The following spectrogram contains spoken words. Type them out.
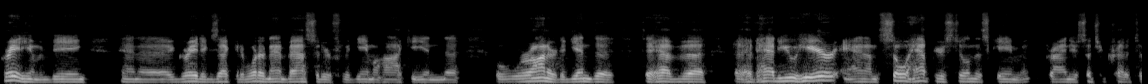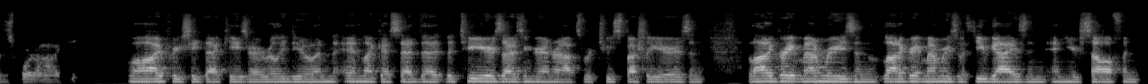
great human being, and a great executive. What an ambassador for the game of hockey, and uh, we're honored again to to have uh, have had you here. And I'm so happy you're still in this game, Bryan. You're such a credit to the sport of hockey. Well, I appreciate that, Kaiser. I really do. And and like I said, the the two years I was in Grand Rapids were two special years, and a lot of great memories, and a lot of great memories with you guys and and yourself. And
